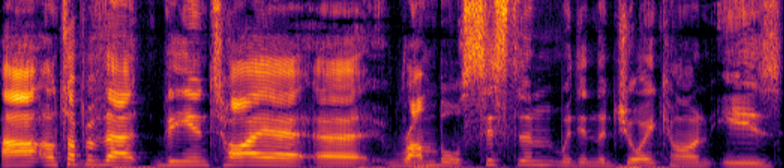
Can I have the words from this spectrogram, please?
Uh, on top of that, the entire uh, Rumble system within the Joy-Con is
